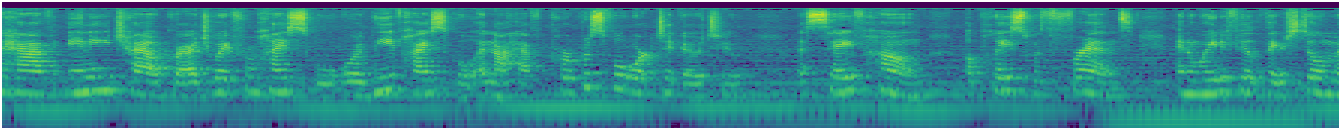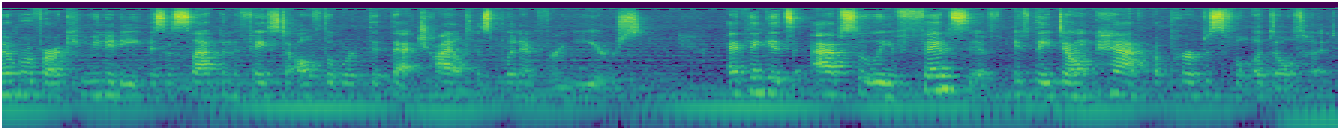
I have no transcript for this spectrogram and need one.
have any child graduate from high school or leave high school and not have purposeful work to go to, a safe home, a place with friends, and a way to feel that they're still a member of our community is a slap in the face to all of the work that that child has put in for years. I think it's absolutely offensive if they don't have a purposeful adulthood.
